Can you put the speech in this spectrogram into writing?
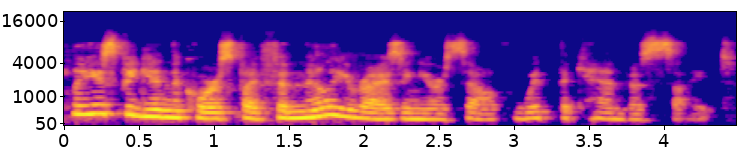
Please begin the course by familiarizing yourself with the Canvas site.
